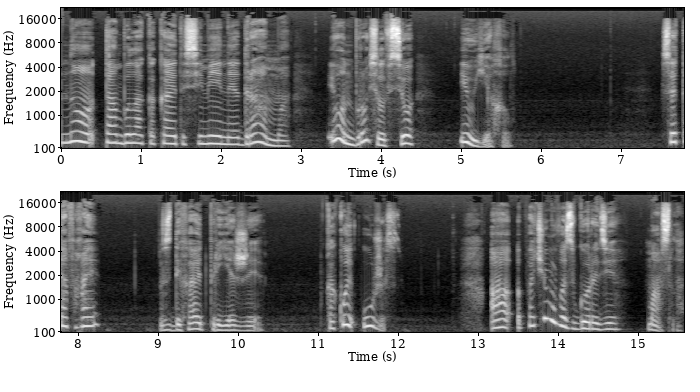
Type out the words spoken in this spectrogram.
но там была какая-то семейная драма, и он бросил все и уехал. «C'est vrai», — вздыхают приезжие. «Какой ужас! А почему у вас в городе масло?»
